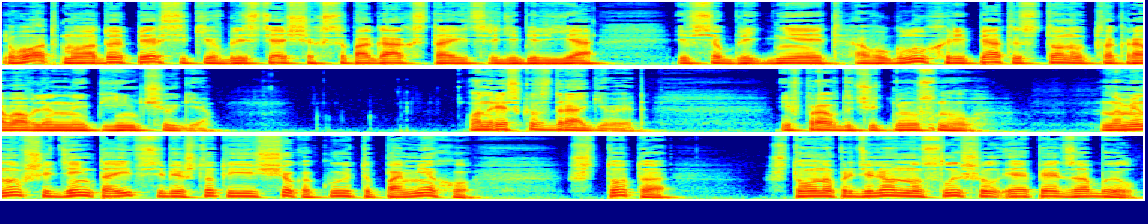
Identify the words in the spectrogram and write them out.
Вот молодой персики в блестящих сапогах стоит среди белья, и все бледнеет, а в углу хрипят и стонут окровавленные пьянчуги. Он резко вздрагивает и вправду чуть не уснул. Но минувший день таит в себе что-то еще, какую-то помеху, что-то, что он определенно слышал и опять забыл.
